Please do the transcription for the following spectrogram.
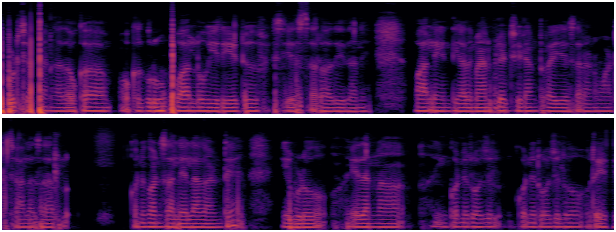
ఇప్పుడు చెప్పాను కదా ఒక ఒక గ్రూప్ వాళ్ళు ఈ రేటు ఫిక్స్ చేస్తారు అది ఇది అని. వాళ్ళు ఏంటి? అది మ్యానిపులేట్ చేయడానికి ట్రై చేశారనమాట చాలాసార్లు. కొన్ని కొన్నిసార్లు ఎలాగంటే ఇప్పుడు ఏదన్నా ఇంకొన్ని రోజులు కొన్ని రోజులు రేట్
